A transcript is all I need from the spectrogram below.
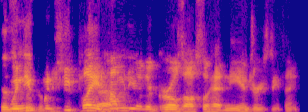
when you when she played how many other girls also had knee injuries do you think?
